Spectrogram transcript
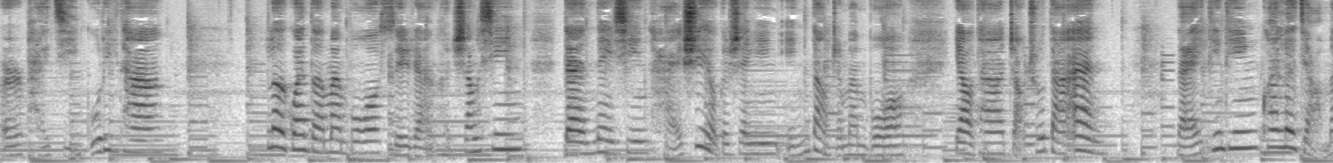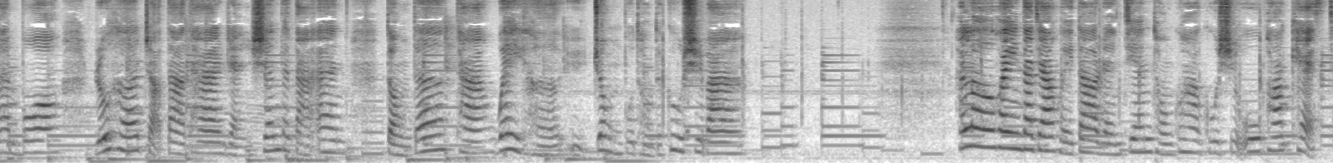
而排挤孤立它。乐观的曼波虽然很伤心，但内心还是有个声音引导着曼波，要他找出答案。来听听快乐角曼波如何找到他人生的答案，懂得他为何与众不同的故事吧。Hello，欢迎大家回到人间童话故事屋 Podcast，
